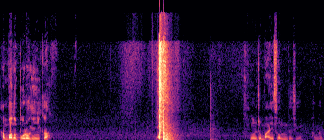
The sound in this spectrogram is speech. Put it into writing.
한 번은 뽀록이니까. 손을 좀 많이 썼는데 지금 방금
